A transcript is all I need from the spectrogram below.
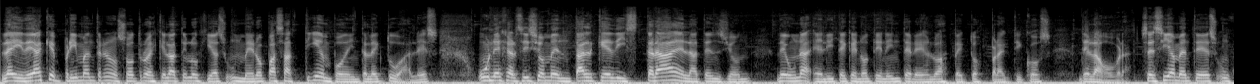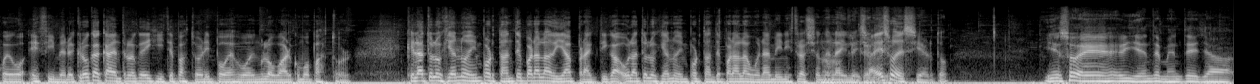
La idea que prima entre nosotros es que la teología es un mero pasatiempo de intelectuales, un ejercicio mental que distrae la atención de una élite que no tiene interés en los aspectos prácticos de la obra. Sencillamente es un juego efímero. Y creo que acá entra lo que dijiste, pastor, y podés vos englobar como pastor, que la teología no es importante para la vida práctica o la teología no es importante para la buena administración de la iglesia. Eso es cierto. Y eso es, evidentemente, ya,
